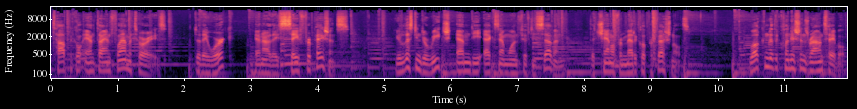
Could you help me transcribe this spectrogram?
topical anti-inflammatories. Do they work? And are they safe for patients? You're listening to Reach MD XM157, the channel for medical professionals. Welcome to the Clinicians Roundtable.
